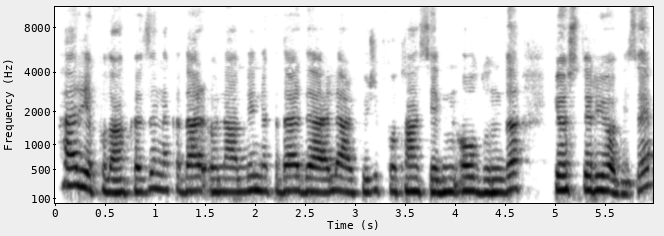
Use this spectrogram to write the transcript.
her yapılan kazı ne kadar önemli, ne kadar değerli arkeolojik potansiyelinin olduğunu da gösteriyor bize.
